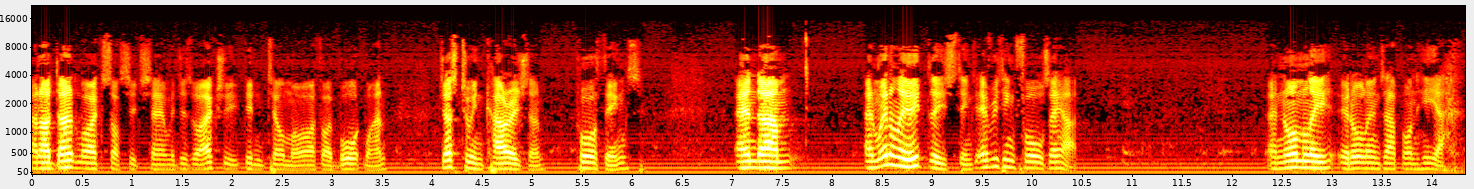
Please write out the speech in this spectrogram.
And I don't like sausage sandwiches. Well, I actually didn't tell my wife I bought one just to encourage them. Poor things. And, um, and when I eat these things, everything falls out. And normally it all ends up on here.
